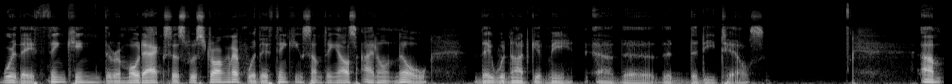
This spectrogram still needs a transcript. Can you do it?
were they thinking the remote access was strong enough? Were they thinking something else? I don't know they would not give me uh, the, the, the details. Um,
